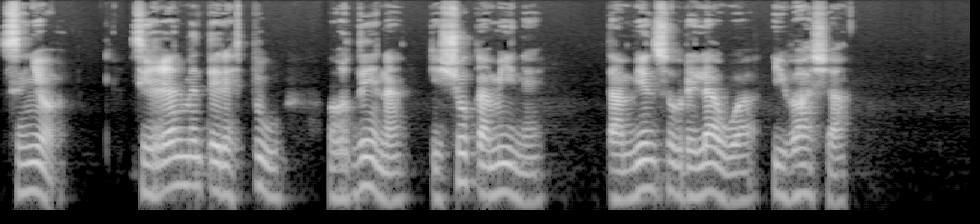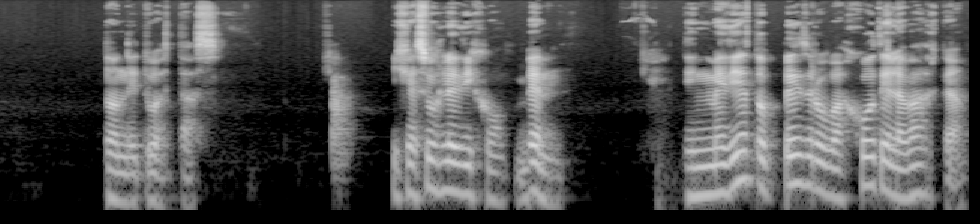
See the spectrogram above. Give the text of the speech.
Señor, si realmente eres tú, ordena que yo camine también sobre el agua y vaya donde tú estás. Y Jesús le dijo, ven. Inmediato Pedro bajó de la barca,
